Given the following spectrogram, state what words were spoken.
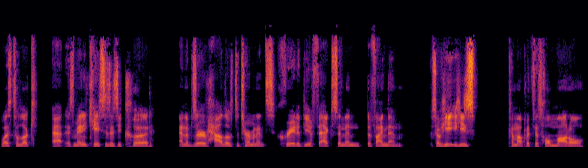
was to look at as many cases as he could and observe how those determinants created the effects and then define them. So he he's come up with this whole model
